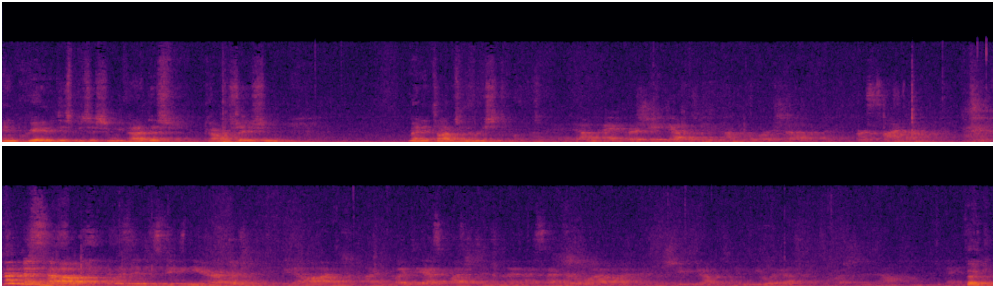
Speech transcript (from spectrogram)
and created this position. We've had this conversation many times in the recent months. Okay, um, I appreciate the opportunity to come to the workshop, first timer. So, it was interesting to hear, I was, you know, I'm, I would like to ask questions, and I sat here a while, and I appreciate the opportunity to be able to ask questions now. Thank you. Thank you.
